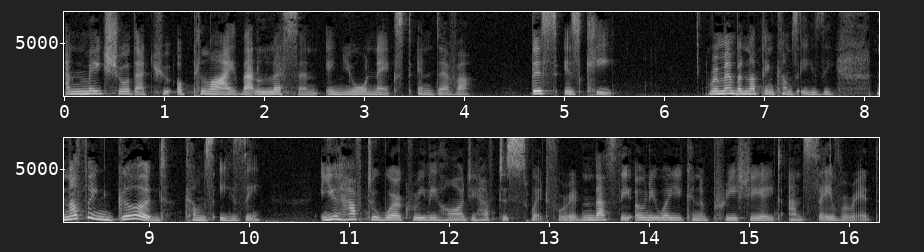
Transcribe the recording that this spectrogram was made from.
and make sure that you apply that lesson in your next endeavor this is key remember nothing comes easy nothing good comes easy you have to work really hard, you have to sweat for it, and that's the only way you can appreciate and savor it.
